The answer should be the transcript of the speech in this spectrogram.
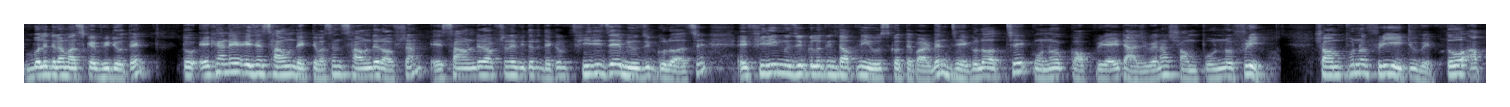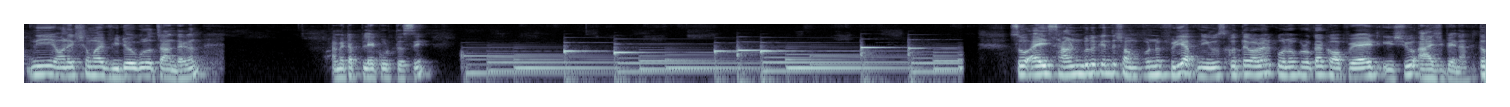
বলে দিলাম আজকের ভিডিওতে তো এখানে এই যে সাউন্ড দেখতে পাচ্ছেন সাউন্ডের অপশান এই সাউন্ডের অপশানের ভিতরে দেখুন ফ্রি যে মিউজিকগুলো আছে, এই ফ্রি মিউজিকগুলো কিন্তু আপনি ইউজ করতে পারবেন। যেগুলো হচ্ছে কোনো কপিরাইট আসবে না, সম্পূর্ণ ফ্রি সম্পূর্ণ ফ্রি ইউটিউবে তো আপনি অনেক সময় ভিডিওগুলো চান, দেখেন, আমি এটা প্লে করতেছি। সো এই সাউন্ডগুলো কিন্তু সম্পূর্ণ ফ্রি আপনি ইউজ করতে পারবেন, কোনো প্রকার কপিরাইট ইস্যু আসবে না। তো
